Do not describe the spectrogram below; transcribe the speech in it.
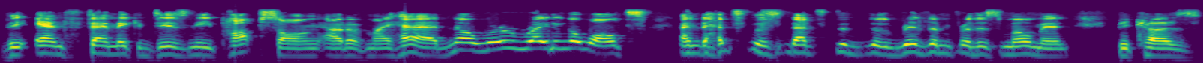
the anthemic Disney pop song out of my head. No, we're writing a waltz, and that's the that's the, the rhythm for this moment because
